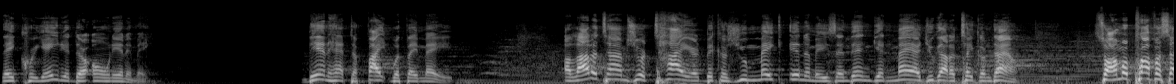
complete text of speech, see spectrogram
They created their own enemy then had to fight what they made. A lot of times you're tired because you make enemies and then get mad, you got to take them down. So I'm going to prophesy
